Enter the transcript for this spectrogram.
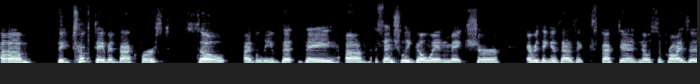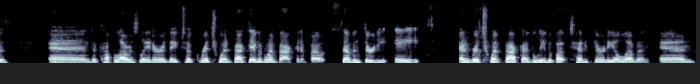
Um, they took David back first. So I believe that they um, essentially go in, make sure everything is as expected, no surprises. And a couple hours later, they took Rich went back. David went back at about 7:38, and Rich went back, I believe, about 10:30, 11. And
